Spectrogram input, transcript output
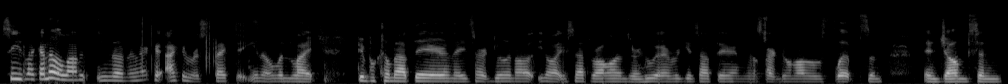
See, like I know a lot of you know, and I can I can respect it. You know, when like people come out there and they start doing all you know, like Seth Rollins or whoever gets out there and they'll start doing all those flips and and jumps and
